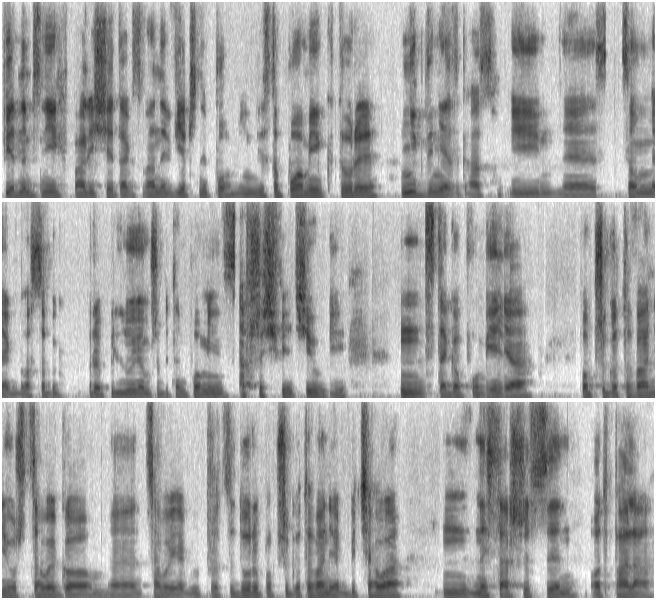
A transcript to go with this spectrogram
W jednym z nich pali się tak zwany wieczny płomień. Jest to płomień, który nigdy nie zgasł i są jakby osoby, które pilnują, żeby ten płomień zawsze świecił i z tego płomienia po przygotowaniu już całego, e, całej jakby procedury, po przygotowaniu jakby ciała, najstarszy syn odpala,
